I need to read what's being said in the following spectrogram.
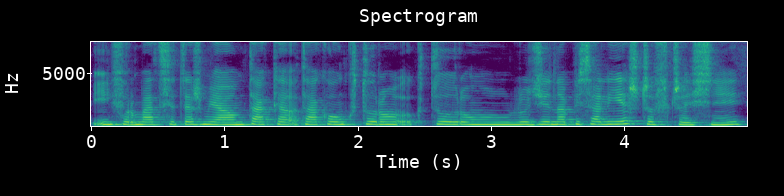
Informację też miałam taka, taką, którą, którą ludzie napisali jeszcze wcześniej.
